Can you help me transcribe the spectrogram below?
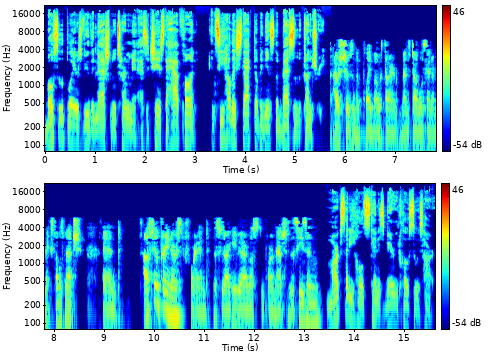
most of the players view the national tournament as a chance to have fun and see how they stacked up against the best in the country. I was chosen to play both our men's doubles and our mixed doubles match, and I was feeling pretty nervous beforehand. This was arguably our most important match of the season. Mark said he holds tennis very close to his heart.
